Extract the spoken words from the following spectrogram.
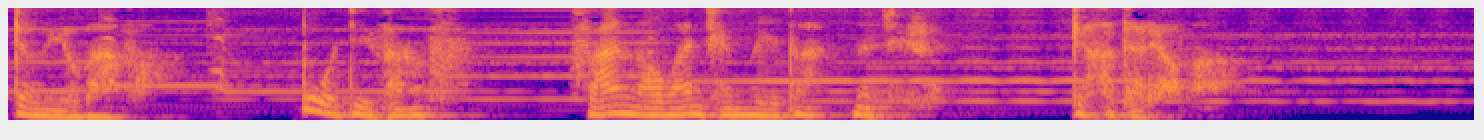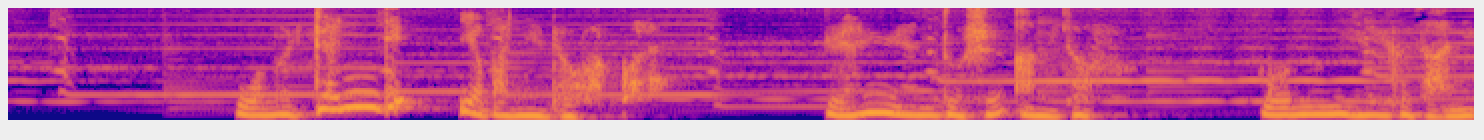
这个有办法，不地反复，烦恼完全没断，能随顺，这还得了吗？我们真的要把念头换过来，人人都是阿弥陀佛，我们有一个杂念。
